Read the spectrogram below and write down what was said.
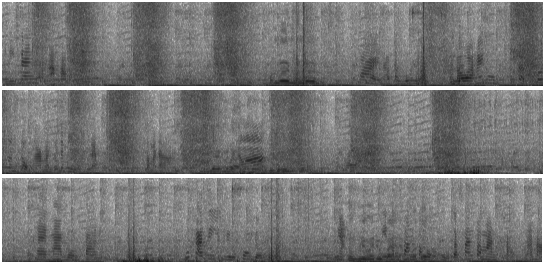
อันนี้แจ้งก่อนนะคะบังเอิญบังเอิญใช่แล้วแต่ลูกอะแต่เราอะให้ดูตั้งแต่ต้นจนจบงานมันก็จะมีแบบนี้แหละธรรมดามีแรงไม่ได้เนอะ ที่บังเอิญ เนี่ยลืมไปดูมีไปทั้งนะสั้นเสมอหูกับสั้นประมาณเข่านะคะ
